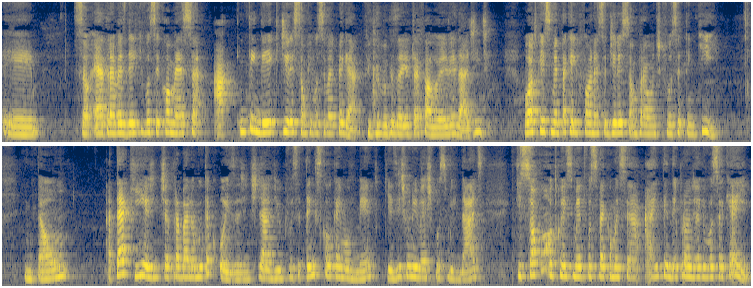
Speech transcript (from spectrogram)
É, é através dele que você começa a entender que direção que você vai pegar. Fica o Lucas aí até falou, é verdade, gente. O autoconhecimento é aquele que fornece a direção para onde que você tem que ir. Então, até aqui a gente já trabalhou muita coisa. A gente já viu que você tem que se colocar em movimento, que existe um universo de possibilidades, que só com o autoconhecimento você vai começar a entender para onde é que você quer ir.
